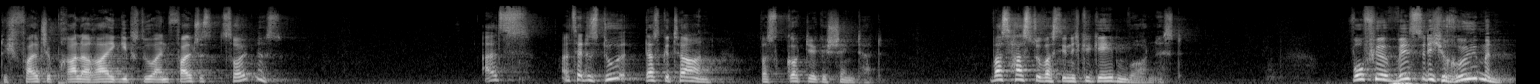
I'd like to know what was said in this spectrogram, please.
Durch falsche Prahlerei gibst du ein falsches Zeugnis. Als, als hättest du das getan, was Gott dir geschenkt hat. Was hast du, was dir nicht gegeben worden ist? Wofür willst du dich rühmen,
